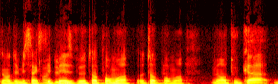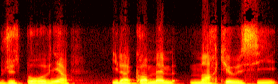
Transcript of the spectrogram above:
Non, en 2005, c'était PSV. Autant pour moi. Autant pour moi. Mais en tout cas, juste pour revenir, il a quand même marqué aussi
